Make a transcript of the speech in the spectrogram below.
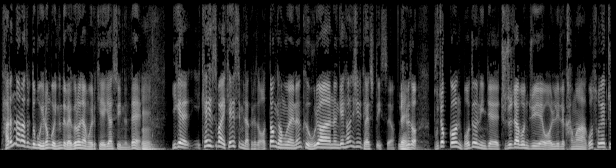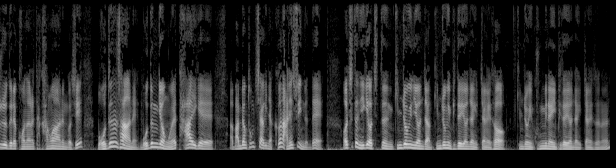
다른 나라들도 뭐 이런 거 있는데 왜 그러냐 뭐 이렇게 얘기할 수 있는데 음. 이게 case by case입니다. 그래서 어떤 경우에는 그 우려하는 게 현실이 될 수도 있어요. 네. 그래서 무조건 모든 이제 주주자본주의의 원리를 강화하고 소액주주들의 권한을 다 강화하는 것이 모든 사안에 모든 경우에 다 이게 만병통치약이냐 그건 아닐 수 있는데 어쨌든 이게 어쨌든 김종인 위원장, 김종인 비대위원장 입장에서 김종인 국민의힘 비대위원장 입장에서는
